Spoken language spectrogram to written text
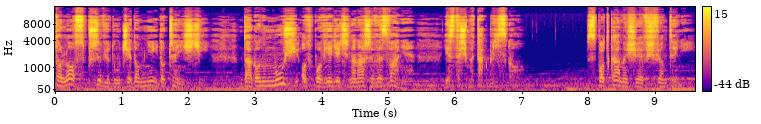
To los przywiódł cię do mnie i do części. Dagon musi odpowiedzieć na nasze wezwanie. Jesteśmy tak blisko. Spotkamy się w świątyni.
